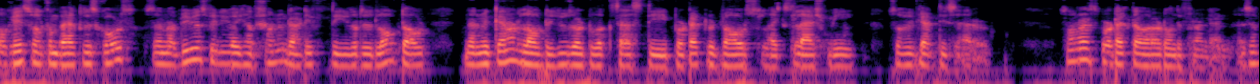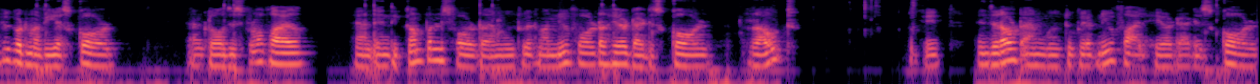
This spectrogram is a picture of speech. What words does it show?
Okay, so welcome back to this course. So in my previous video, I have shown you that if the user is logged out, then we cannot allow the user to access the protected routes like slash me. So we get this error. So let's protect our route on the front end. I simply go to my VS Code and close this profile. And in the components folder, I'm going to create my new folder here that is called route. Okay, in the route, I'm going to create a new file here that is called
